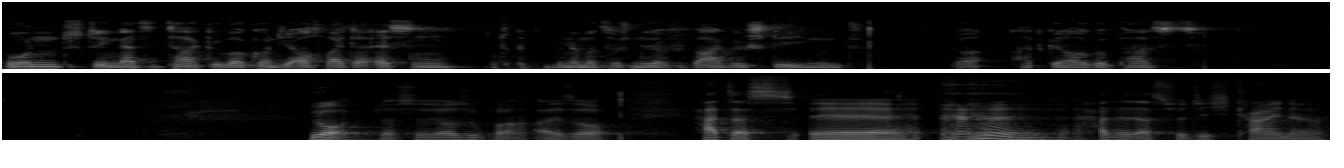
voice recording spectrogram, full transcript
und den ganzen Tag über konnte ich auch weiter essen und bin immer zwischendurch auf die Waage gestiegen und ja, hat genau gepasst. Ja, das ist ja super. Also hat das, äh, hatte das für dich keine,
